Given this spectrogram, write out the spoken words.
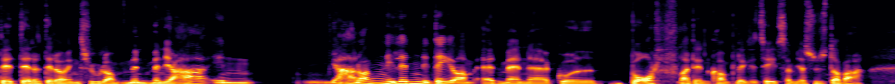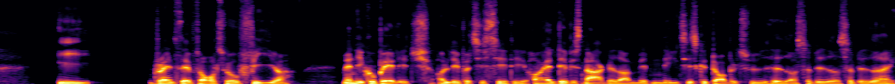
Det, det, det, det er der jo ingen tvivl om. Men, men jeg har en, jeg har nok en, lidt en idé om, at man er gået bort fra den kompleksitet, som jeg synes, der var i Grand Theft Auto 4 med Nico Bellic og Liberty City og alt det, vi snakkede om med den etiske dobbelttydighed osv. osv. Ikke?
